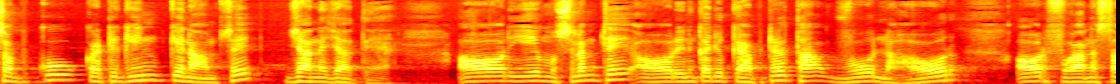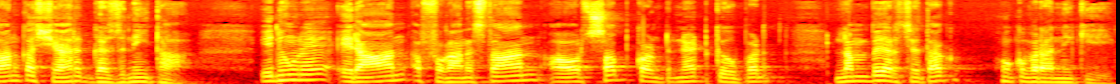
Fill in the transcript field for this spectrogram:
सबको कटगिन के नाम से जाने जाते हैं। और ये मुस्लिम थे और इनका जो कैपिटल था वो लाहौर और अफ़गानिस्तान का शहर गजनी था। इन्होंने ईरान, अफ़गानिस्तान और सब कॉन्टीनेंट के ऊपर लंबे अरसे तक हुक्मरानी की।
